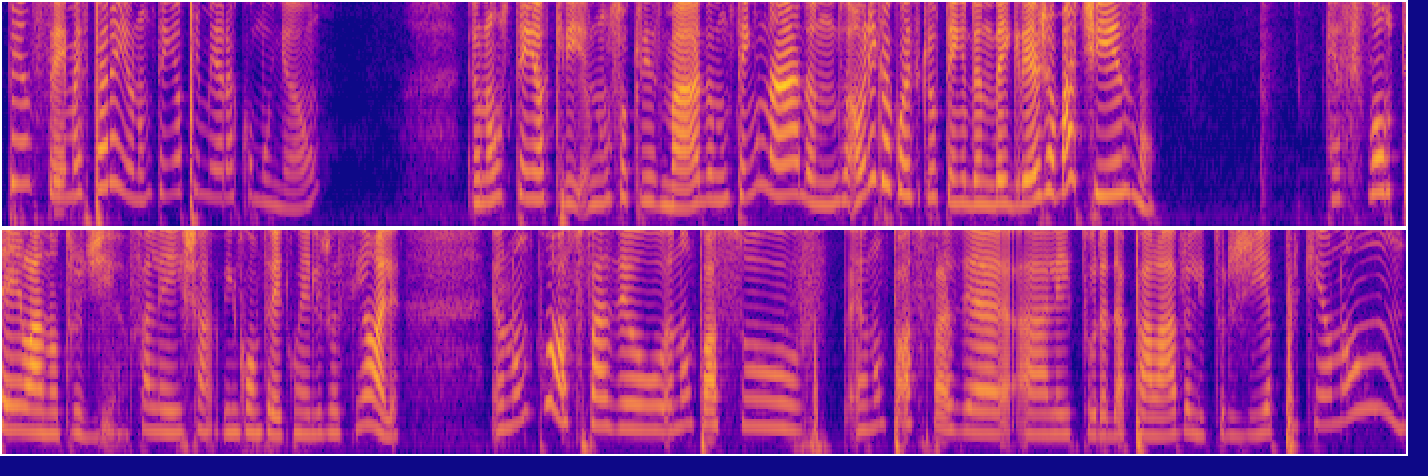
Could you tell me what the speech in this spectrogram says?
pensei, mas peraí, eu não tenho a primeira comunhão, eu não tenho a eu não sou crismada, não tenho nada. a única coisa que eu tenho dentro da igreja é o batismo. Eu voltei lá no outro dia, falei, encontrei com ele e disse assim, olha, eu não posso fazer o, eu não posso eu não posso fazer a, a, leitura da palavra a liturgia porque eu não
